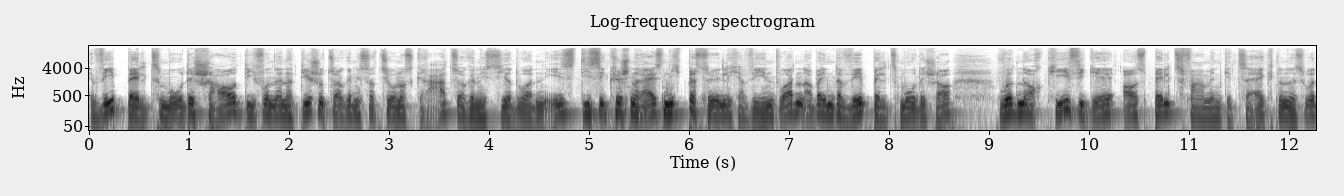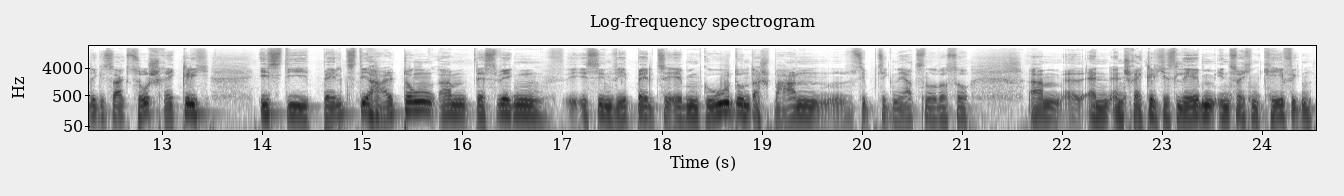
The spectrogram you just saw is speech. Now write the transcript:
Webpelz-Modeschau, die von einer Tierschutzorganisation aus Graz organisiert worden ist. Diese Kirschnerei ist nicht persönlich erwähnt worden, aber in der Webpelz-Modeschau wurden auch Käfige aus Pelzfarmen gezeigt und es wurde gesagt, so schrecklich ist die Pelztierhaltung. Ähm, deswegen sind Webpelze eben gut und ersparen 70 Nerzen oder so ähm, ein, ein, schreckliches Leben in solchen Käfigen.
